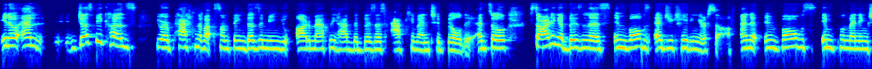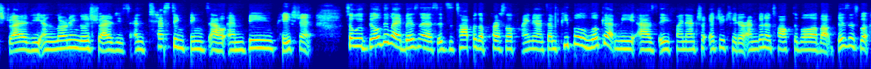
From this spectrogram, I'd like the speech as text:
You know, and just because you're passionate about something doesn't mean you automatically have the business acumen to build it. And so starting a business involves educating yourself and it involves implementing strategy and learning those strategies and testing things out and being patient. So with building my business, it's the topic of personal finance. And people look at me as a financial educator. I'm going to talk to Bola about business, but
